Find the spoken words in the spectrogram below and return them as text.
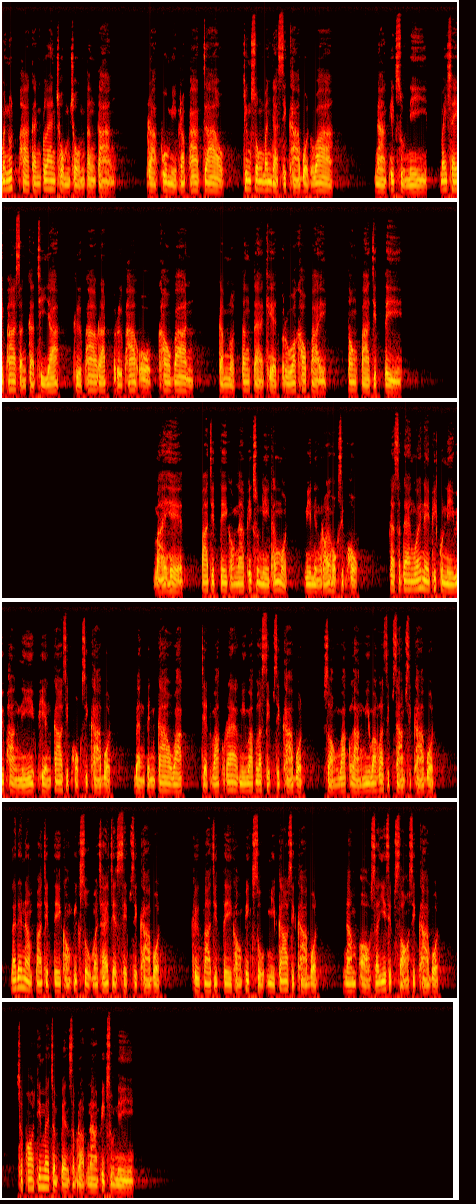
มนุษย์พากันแกล้งชมโฉมต่างๆ พระผู้มีพระภาคเจ้าจึงทรงบัญญัติสิกขาบทว่า นางภิกษุณีไม่ใช่ผ้าสังกัชิยะ คือผ้ารัดหรือผ้าโอบเข้าบ้านกำหนดตั้งแต่เขตรั้วเข้าไป ต้องปาจิตตีหมายเหตุ ปาจิตตีของนางภิกษุณีทั้งหมดมี 166 แต่แสดงไว้ในภิกขุณีวิพังนี้เพียง 96 สิกขาบท แบ่งเป็น 9 วรรค เจ็ดวักแรกมีวักละสิบสิกขาบทสองวักหลังมีวักละสิบสามสิกขาบท และได้นำปาจิตตีของภิกษุมาใช้เจ็ดสิบสิกขาบท คือปาจิตตีของภิกษุมีเก้าสิกขาบทนำออกซะยี่สิบสองสิกขาบท เฉพาะที่ไม่จำเป็นสำหรับนางภิกษุณี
